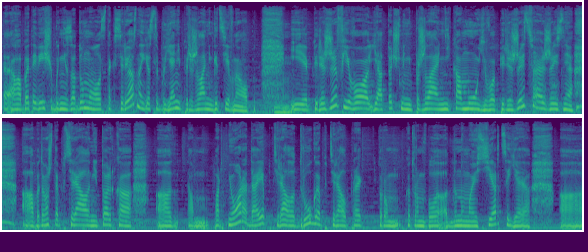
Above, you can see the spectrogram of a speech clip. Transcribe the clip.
э, об этой вещи бы не задумывалась так серьезно, если бы я не пережила негативный опыт. Mm-hmm. И пережив его, я точно не пожелаю никому его пережить в своей жизни, э, потому что я потеряла не только э, там партнера, да, я потеряла друга, я потеряла проект, которым, которому было отдано мое сердце. Я э,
